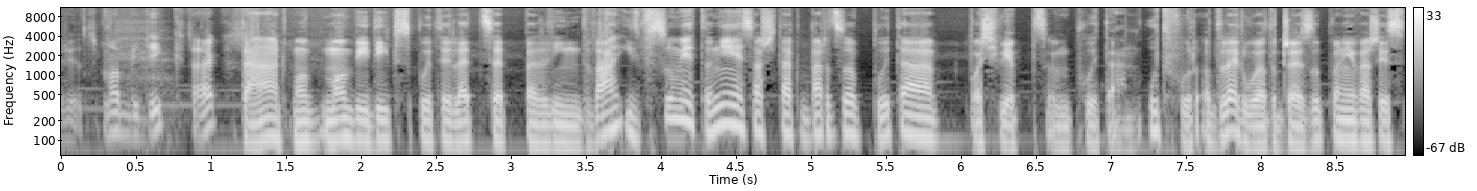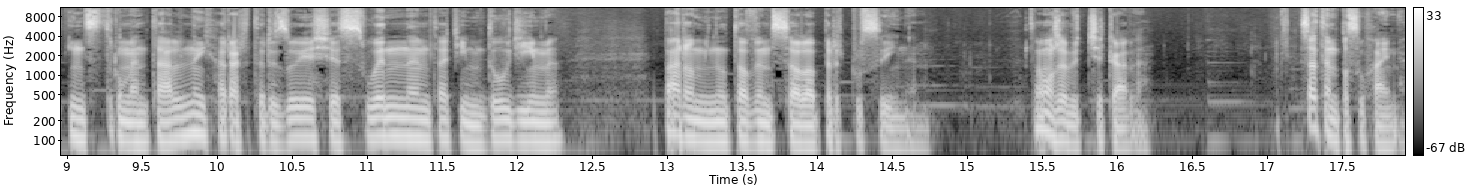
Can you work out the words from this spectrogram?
więc, Moby Dick, tak? Tak, Moby Dick z płyty Led Zeppelin 2 i w sumie to nie jest aż tak bardzo płyta, właściwie płyta, utwór odległy od jazzu, ponieważ jest instrumentalny i charakteryzuje się słynnym takim długim, parominutowym solo perkusyjnym. To może być ciekawe. Zatem posłuchajmy.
